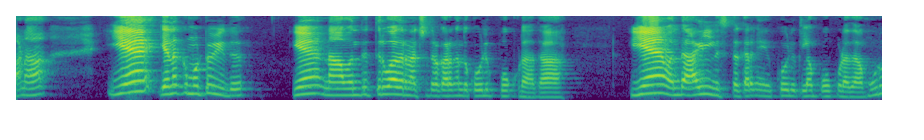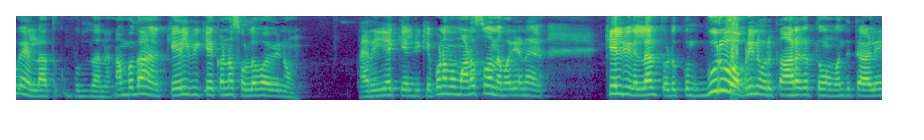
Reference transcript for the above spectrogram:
ஆனால் ஏன் எனக்கு மட்டும் இது? ஏன் நான் வந்து திருவாதிரை நட்சத்திரக்காரங்க இந்த கோயிலுக்கு போகக்கூடாதா ஏன் வந்து ஆயில் நட்சத்திரக்காரங்க எங்கள் கோயிலுக்குலாம் போகக்கூடாதா முருகன் எல்லாத்துக்கும் புது தானே. நம்ம தான் கேள்வி கேட்கணும் சொல்லவா வேணும்? நிறைய கேள்வி கேட்போம். நம்ம மனசும் அந்த மாதிரியான கேள்விகள்லாம் தொடுக்கும். குரு அப்படின்னு ஒரு காரகத்துவம் வந்துட்டாலே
